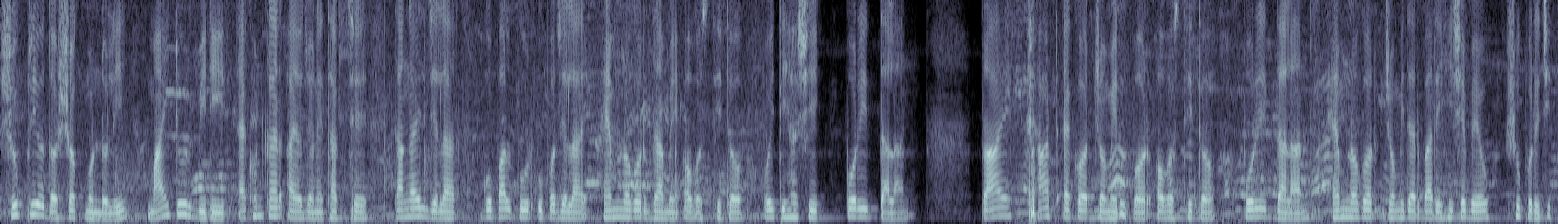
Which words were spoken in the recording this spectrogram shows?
সুপ্রিয় দর্শক মণ্ডলী, মাইটুর বিডির এখনকার আয়োজনে থাকছে টাঙ্গাইল জেলার গোপালপুর উপজেলায় হেমনগর গ্রামে অবস্থিত ঐতিহাসিক পরীর দালান। প্রায় ষাট একর জমির উপর অবস্থিত পরীর দালান হেমনগর জমিদার বাড়ি হিসেবেও সুপরিচিত।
